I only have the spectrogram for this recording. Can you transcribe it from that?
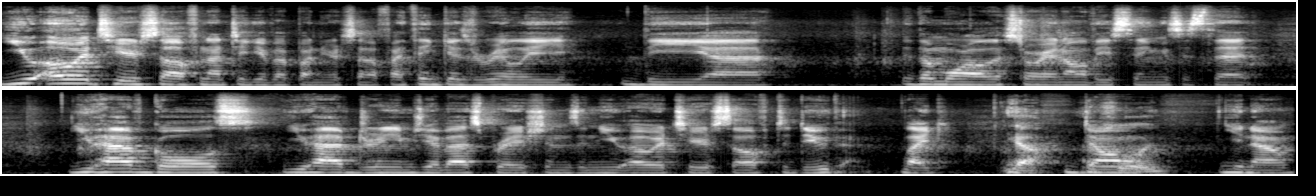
you owe it to yourself not to give up on yourself. I think is really the uh, the moral of the story and all these things is that you have goals, you have dreams, you have aspirations, and you owe it to yourself to do them. Like, Yeah. don't Absolutely. you know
